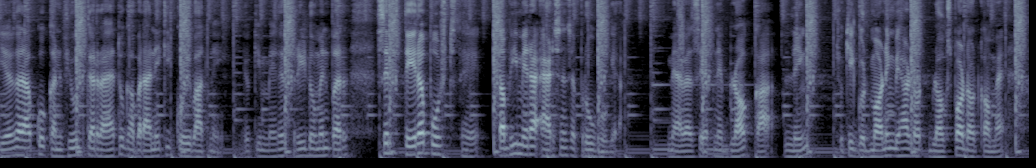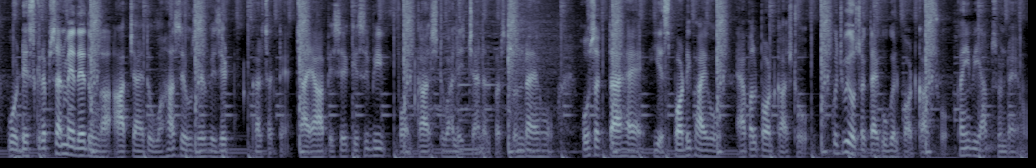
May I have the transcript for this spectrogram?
ये अगर आपको कन्फ्यूज़ कर रहा है तो घबराने की कोई बात नहीं। क्योंकि मेरे फ्री डोमेन पर सिर्फ़ तेरह पोस्ट थे, तभी मेरा एडसेंस अप्रूव हो गया। मैं वैसे अपने ब्लॉग का लिंक जो कि good morning Bihar dot blogspot dot com है, वो डिस्क्रिप्शन में दे दूँगा। आप चाहें तो वहाँ से उसे विज़िट कर सकते हैं। चाहे आप इसे किसी भी पॉडकास्ट वाले चैनल पर सुन रहे हो हो सकता है ये स्पॉटिफाई हो एप्पल पॉडकास्ट हो, कुछ भी हो सकता है गूगल पॉडकास्ट हो, कहीं भी आप सुन रहे हो।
